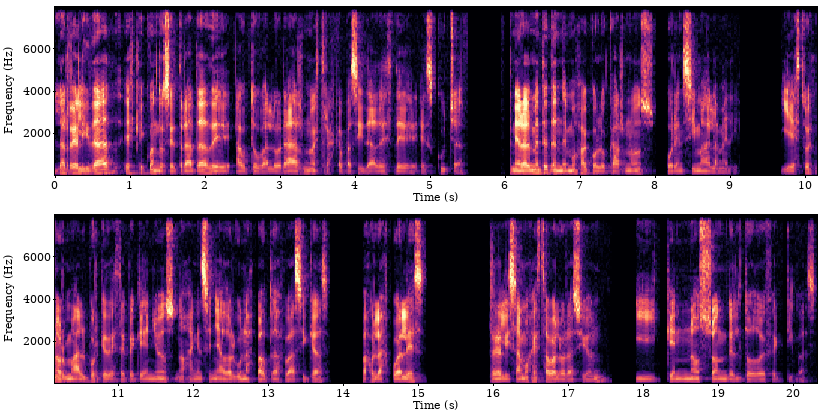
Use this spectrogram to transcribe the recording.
La realidad es que cuando se trata de autovalorar nuestras capacidades de escucha, generalmente tendemos a colocarnos por encima de la media. Y esto es normal porque desde pequeños nos han enseñado algunas pautas básicas bajo las cuales realizamos esta valoración y que no son del todo efectivas.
